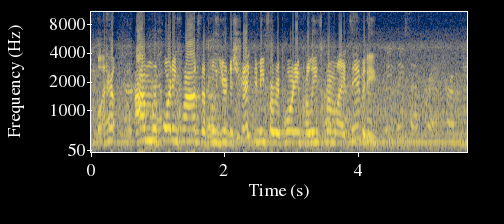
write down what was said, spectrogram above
these Well, hell, I'm reporting crimes that you're distracting me from reporting police criminal activity. completely separate from me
